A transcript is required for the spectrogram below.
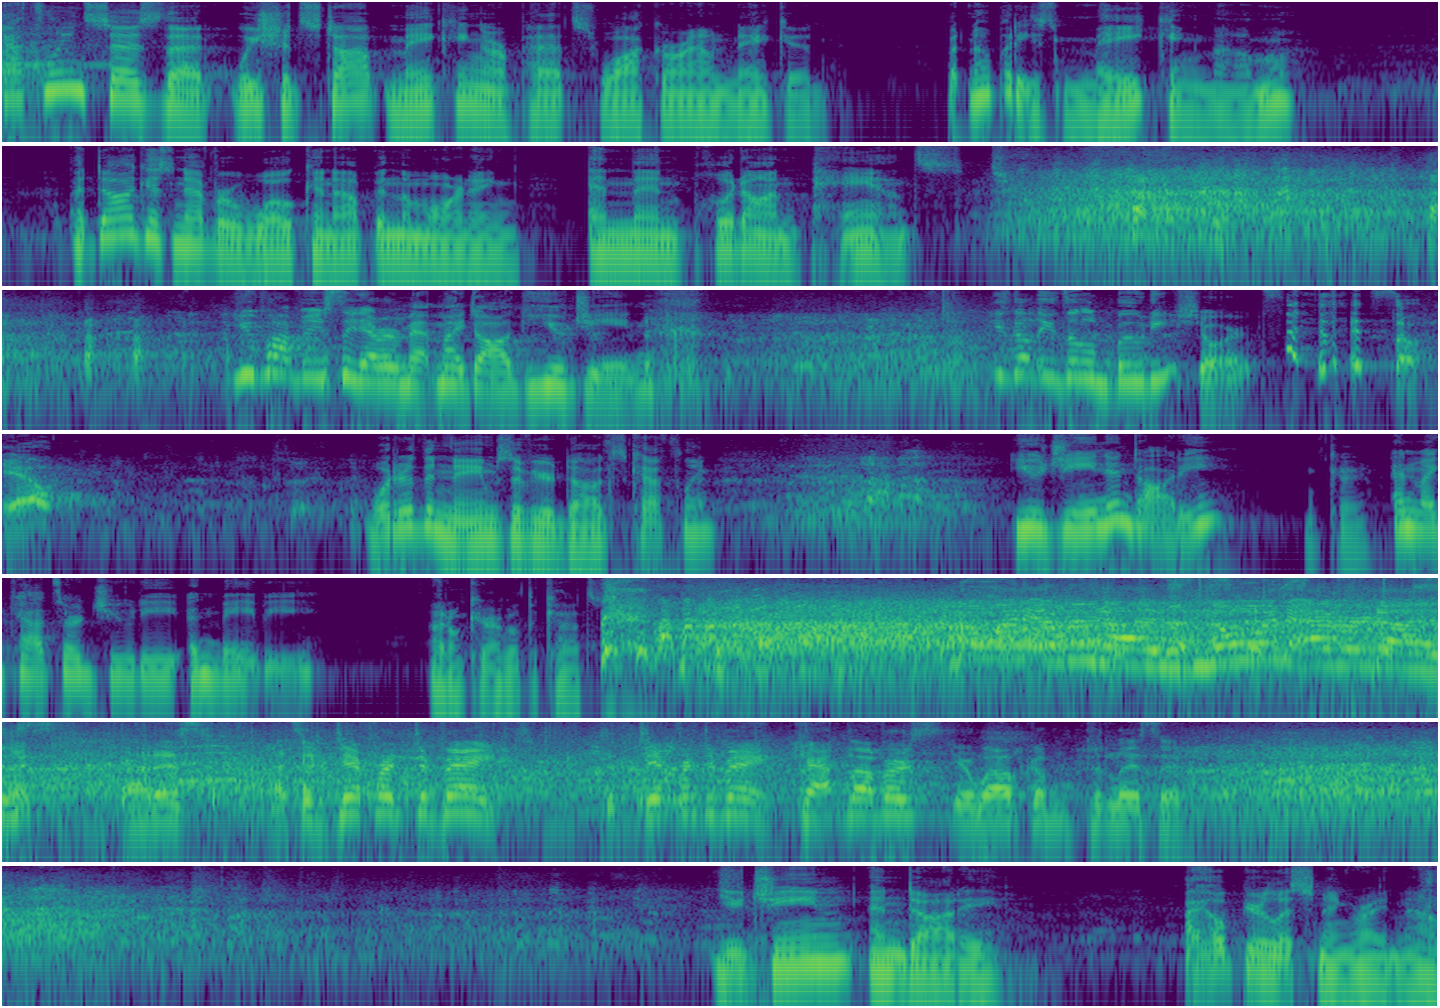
Kathleen says that we should stop making our pets walk around naked, but nobody's making them. A dog has never woken up in the morning and then put on pants. You've obviously never met my dog, Eugene. He's got these little booty shorts. it's so cute. What are the names of your dogs, Kathleen? Eugene and Dottie, Okay, and my cats are Judy and Maybe. I don't care about the cats. No one ever does. No one ever does. That is, that's a different debate. It's a different debate. Cat lovers, you're welcome to listen. Eugene and Dottie, I hope you're listening right now.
